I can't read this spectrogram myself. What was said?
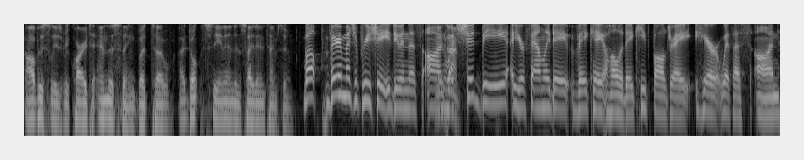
Obviously, is required to end this thing, but uh, I don't see an end in sight anytime soon. Well, very much appreciate you doing this on Anytime. what should be your family day vacay holiday. Keith Baldrey here with us on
